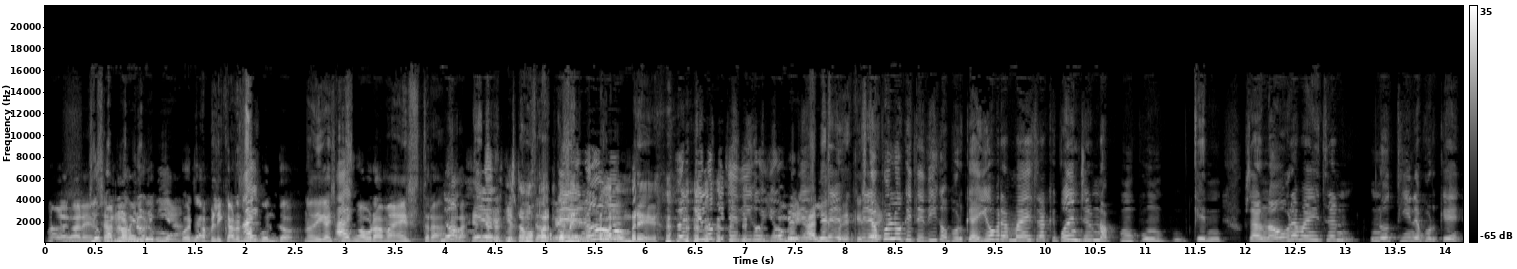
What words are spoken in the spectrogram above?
Vale, vale. Yo o sea, cómo no, no- vendería. pues aplicaros el cuento. No digáis que ay, es una obra maestra no, a la gente. pero- aquí estamos para comentarla, hombre. Pero ¿qué es lo que te digo yo? Hombre, Porque- Alex, pero pero es que pero está- por lo que te digo, porque hay obras maestras que pueden ser una... un- un- que, o sea, una obra maestra no tiene por qué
